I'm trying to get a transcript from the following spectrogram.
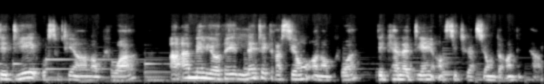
dédiés au soutien à l'emploi à améliorer l'intégration en emploi des Canadiens en situation de handicap.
